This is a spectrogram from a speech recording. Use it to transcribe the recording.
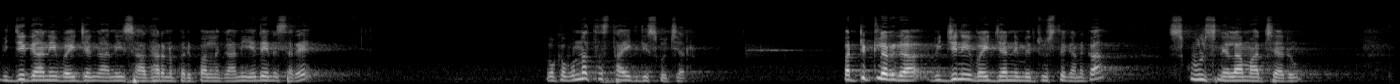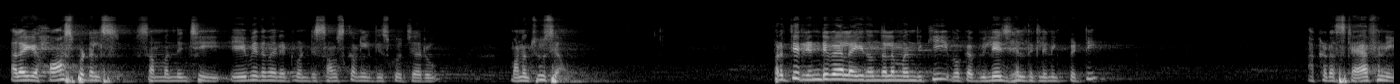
విద్య కానీ వైద్యం కానీ సాధారణ పరిపాలన కానీ ఏదైనా సరే ఒక ఉన్నత స్థాయికి తీసుకొచ్చారు. పర్టికులర్గా విద్యని వైద్యాన్ని మీరు చూస్తే కనుక స్కూల్స్ని ఎలా మార్చారు అలాగే హాస్పిటల్స్ సంబంధించి ఏ విధమైనటువంటి సంస్కరణలు తీసుకొచ్చారు మనం చూసాం. ప్రతి రెండు వేల ఐదు వందల మందికి ఒక విలేజ్ హెల్త్ క్లినిక్ పెట్టి అక్కడ స్టాఫ్ని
